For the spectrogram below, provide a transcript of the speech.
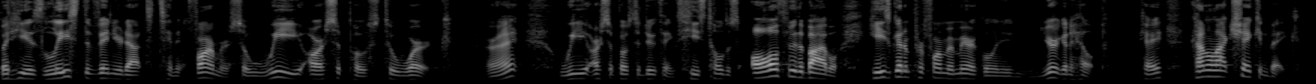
But He has leased the vineyard out to tenant farmers, so we are supposed to work, all right? we are supposed to do things. He's told us all through the Bible, He's going to perform a miracle and you're going to help. Okay? Kind of like shake and bake.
